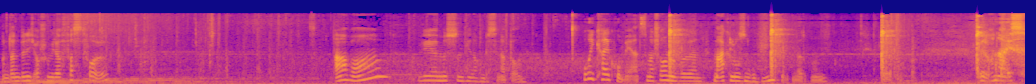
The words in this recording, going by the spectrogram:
Und dann bin ich auch schon wieder fast voll. Aber wir müssen hier noch ein bisschen abbauen. Urikalkomerz. Mal schauen, ob wir einen makellosen Rubin finden da drin. Wäre doch nice.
